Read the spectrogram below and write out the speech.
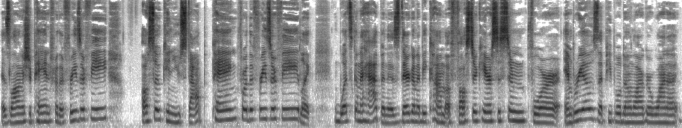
as long as you're paying for the freezer fee? Also, can you stop paying for the freezer fee? Like, what's going to happen is they're going to become a foster care system for embryos that people no longer want to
